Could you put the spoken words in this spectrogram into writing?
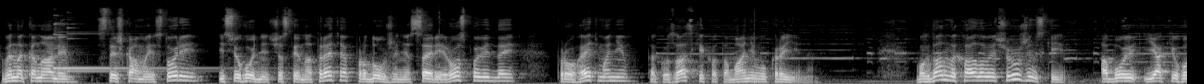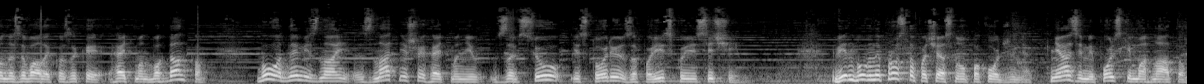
Ви на каналі Стежками історії, і сьогодні частина третя продовження серії розповідей про гетьманів та козацьких отаманів України. Богдан Михайлович Ружинський, або як його називали козаки Гетьман Богданко, був одним із найзнатніших гетьманів за всю історію Запорізької Січі. Він був не просто почесного походження, князем і польським магнатом.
